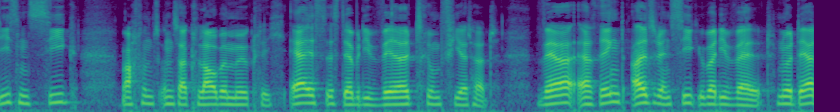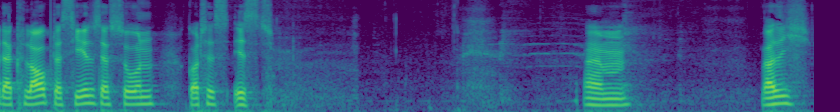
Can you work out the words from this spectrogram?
Diesen Sieg macht uns unser Glaube möglich. Er ist es, der über die Welt triumphiert hat. Wer erringt also den Sieg über die Welt? Nur der, der glaubt, dass Jesus der Sohn Gottes ist. Ähm, was, ich,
